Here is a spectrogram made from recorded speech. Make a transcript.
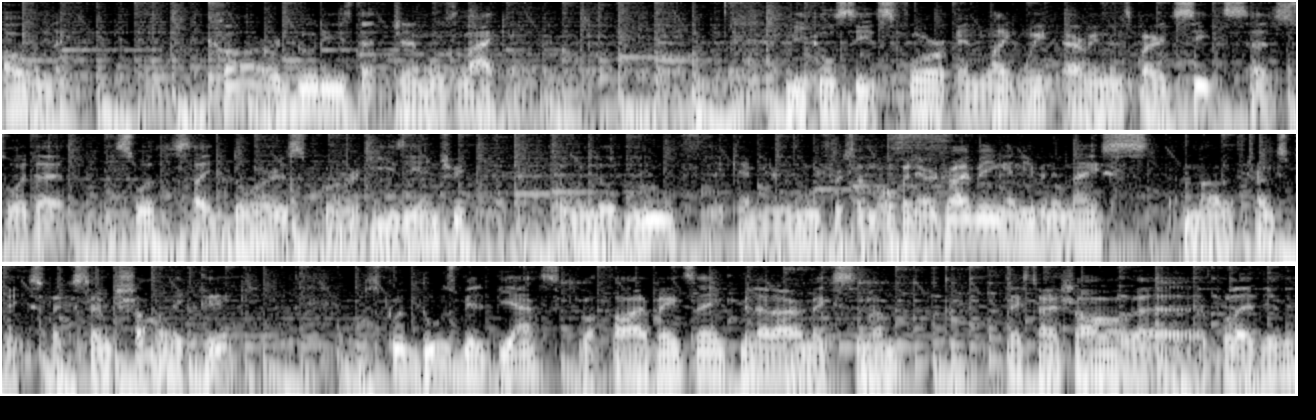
all in the car goodies that Gem was lacking. Vehicle seats four and lightweight Aeron-inspired seats has suicide suicide doors for easy entry, windowed roof that can be removed for some open-air driving, and even a nice amount of trunk space. Fait que c'est un char électrique qui coûte 12 000 piastres, qui va faire 25 000 à l'heure maximum. Fait que c'est un char euh, pour la ville.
